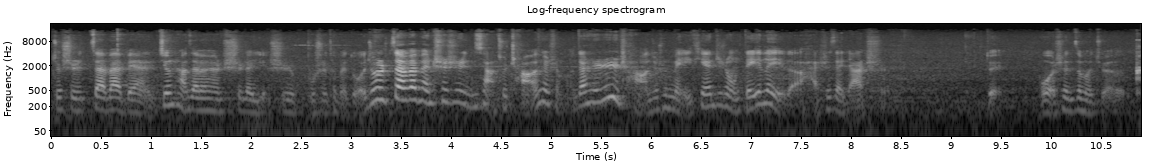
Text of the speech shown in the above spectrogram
就是在外边经常在外面吃的也是不是特别多。就是在外面吃是你想去尝一些什么，但是日常就是每一天这种 daily 的还是在家吃。对，我是这么觉得。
